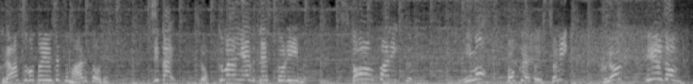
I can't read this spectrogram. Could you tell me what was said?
フランス語という説もあるそうです。次回「ロックマンエグゼストリーム。ストーンパニック」君も僕らと一緒にクロスフュージョン！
